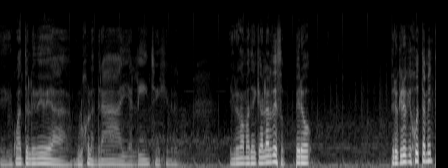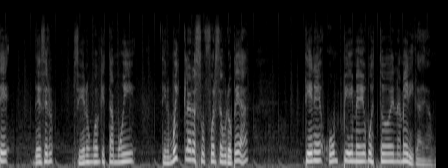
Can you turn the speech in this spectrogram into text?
eh, ¿Cuánto le debe a Mulholland Drive y a Lynch en general? Yo creo que vamos a tener que hablar de eso. Pero pero creo que justamente debe ser, si bien un guan que está muy, tiene muy clara su fuerza europea, tiene un pie y medio puesto en América, digamos.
